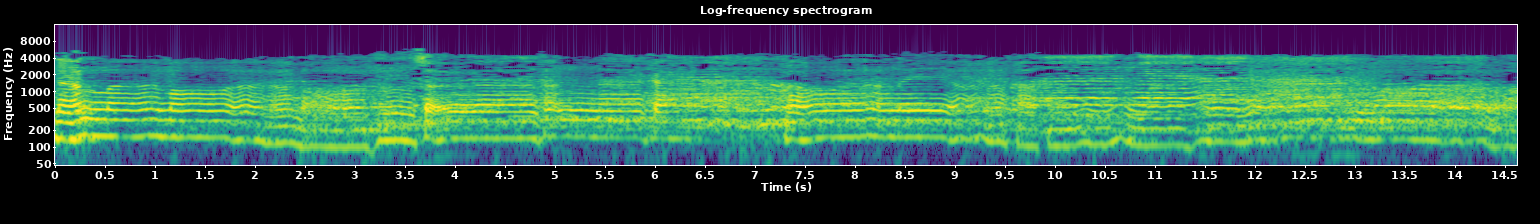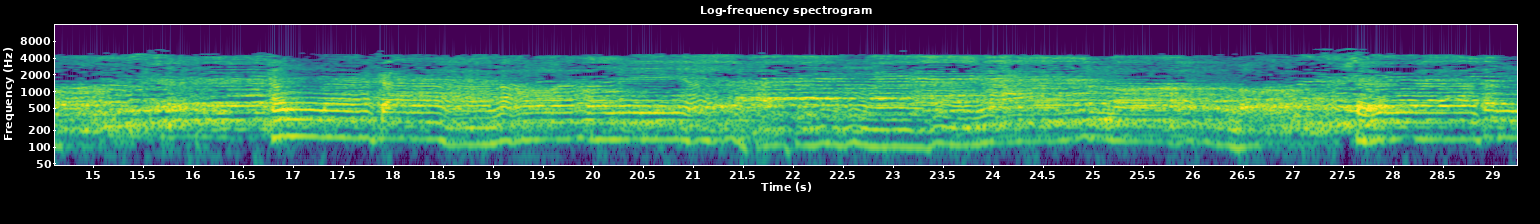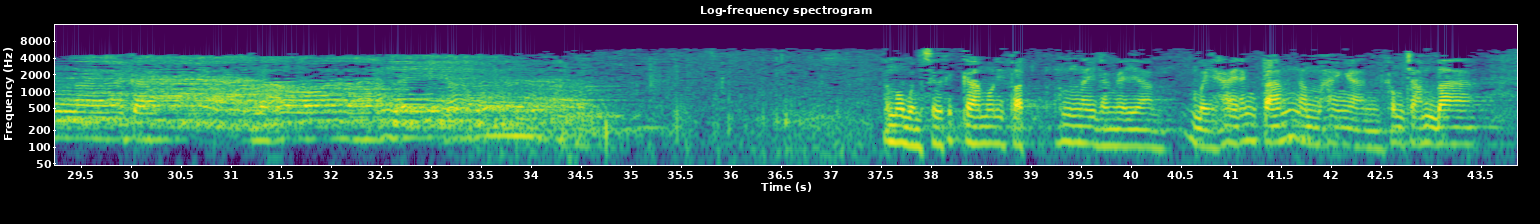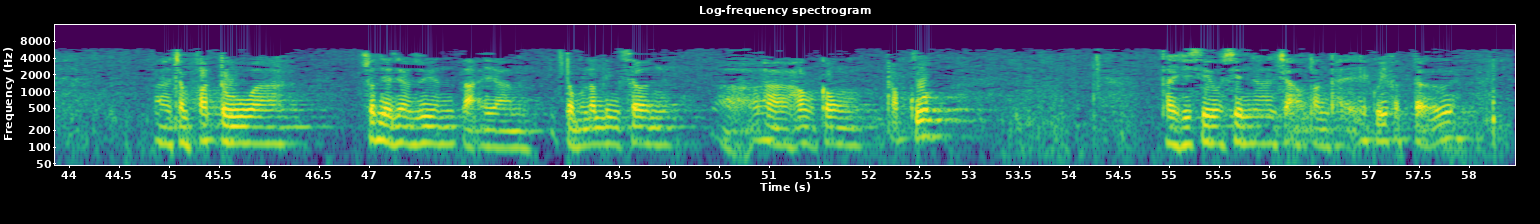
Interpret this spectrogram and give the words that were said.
nam mô bổn sư thích ca mâu mô Bổn Sư Thích Ca Mâu Ni Phật. Hôm nay là ngày à, 12 tháng 8 năm 2023 à, trong khóa tu à, xuất gia giao duyên tại à, Tùng Lâm Linh Sơn ở à, Hong Kong, Pháp Quốc. Thầy chí Siêu xin à, chào toàn thể quý Phật tử,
